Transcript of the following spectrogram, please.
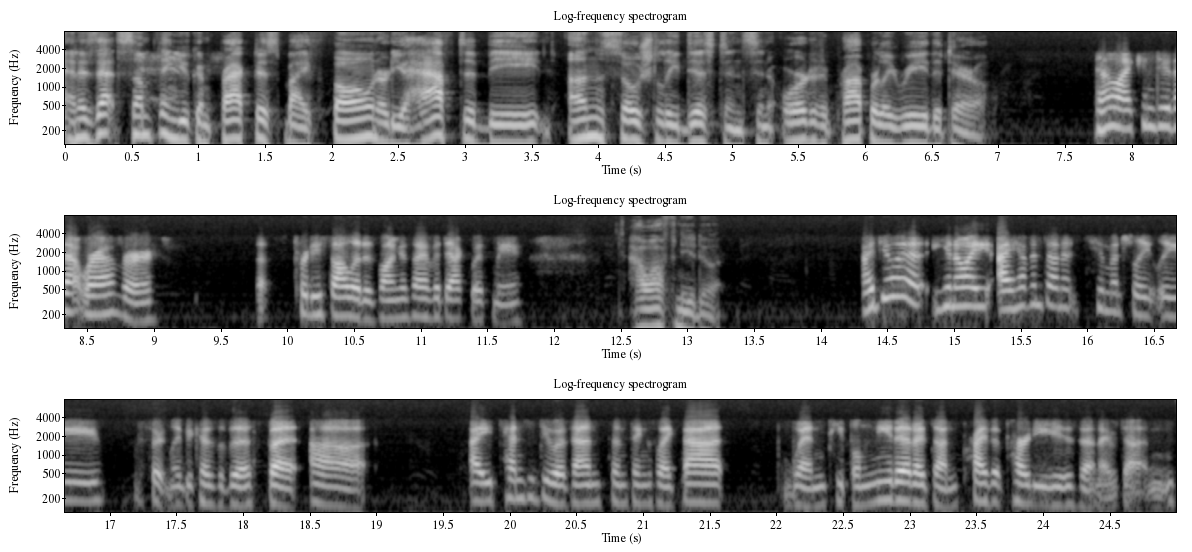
and is that something you can practice by phone or do you have to be unsocially distanced in order to properly read the tarot? No i can do that wherever. That's pretty solid as long as I have a deck with me. How often do you do it? I do it, you know, I, I haven't done it too much lately, certainly because of this, but uh, I tend to do events and things like that when people need it. I've done private parties and I've done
